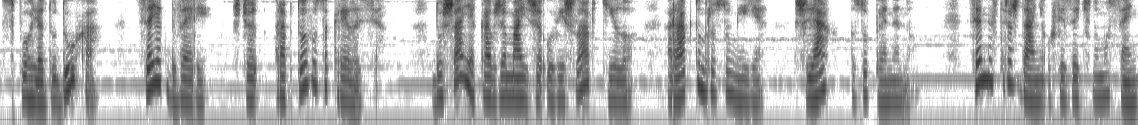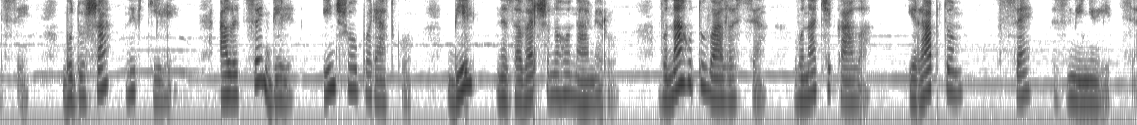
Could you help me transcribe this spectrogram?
З погляду духа це як двері, що раптово закрилися. Душа, яка вже майже увійшла в тіло, раптом розуміє, шлях зупинено. Це не страждання у фізичному сенсі, бо душа не в тілі, але це біль іншого порядку, біль незавершеного наміру. Вона готувалася, вона чекала, і раптом все змінюється.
